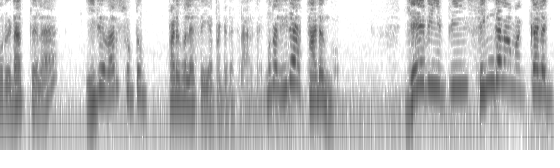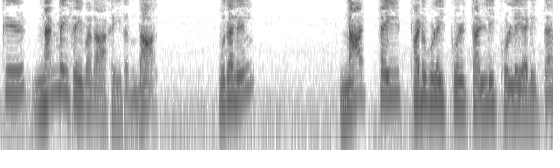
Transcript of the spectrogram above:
ஒரு இடத்துல இருவர் சுட்டு படுகொலை செய்யப்பட்டிருக்கிறார்கள். முதல் இதை தடுங்கும் ஜேவிபி சிங்கள மக்களுக்கு நன்மை செய்வதாக இருந்தால் முதலில் நாட்டை படுகொலைக்குள் தள்ளி கொள்ளையடித்த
